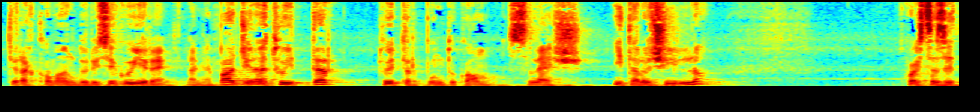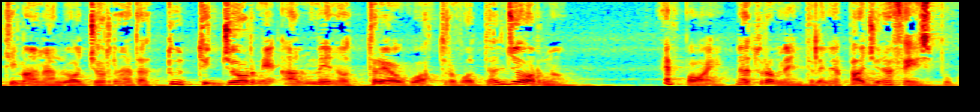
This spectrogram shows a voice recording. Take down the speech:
ti raccomando di seguire la mia pagina Twitter, twitter.com slash italocillo. Questa settimana l'ho aggiornata tutti i giorni, almeno 3 o 4 volte al giorno. E poi, naturalmente, la mia pagina Facebook,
